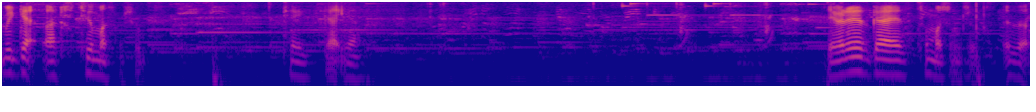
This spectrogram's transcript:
we got actually two mushroom soups. Okay, got ya. There it is, guys. Two mushroom soups is up.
